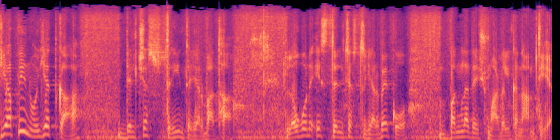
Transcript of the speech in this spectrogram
یہ اپنی نوعیت کا دلچسپ ترین تجربہ تھا۔ لوگوں نے اس دلچسپ تجربے کو بنگلہ دیش ماڈل کا نام دیا۔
